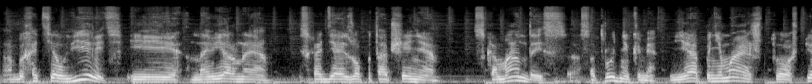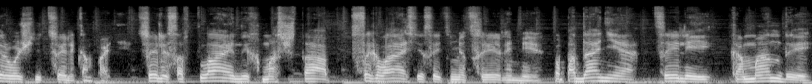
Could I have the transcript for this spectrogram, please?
бы хотел верить и, наверное, исходя из опыта общения с командой, с сотрудниками, я понимаю, что в первую очередь цели компании. Цели Softline, их масштаб, согласие с этими целями, попадание целей команды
